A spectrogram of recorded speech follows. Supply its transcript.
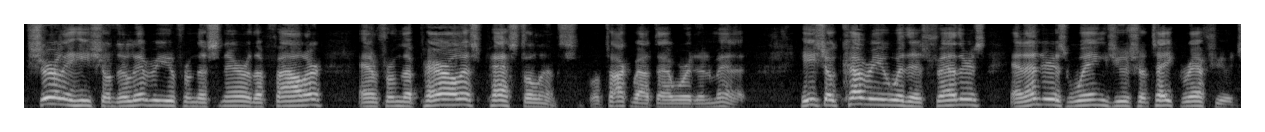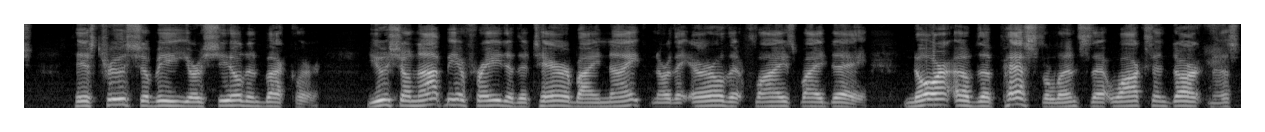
Surely He shall deliver you from the snare of the fowler and from the perilous pestilence. We'll talk about that word in a minute. He shall cover you with His feathers, and under His wings you shall take refuge. His truth shall be your shield and buckler. You shall not be afraid of the terror by night, nor the arrow that flies by day, nor of the pestilence that walks in darkness,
